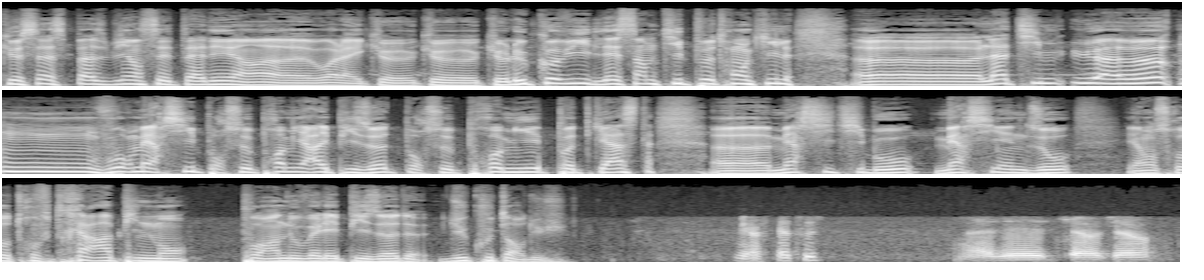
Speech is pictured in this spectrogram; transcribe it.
que ça se passe bien cette année, hein, euh, voilà, que, que, que, le Covid laisse un petit peu tranquille euh, la team UAE. On vous remercie pour ce premier épisode, pour ce premier podcast. merci Thibaut, merci Enzo, et on se retrouve très rapidement pour un nouvel épisode du coup tordu. Merci à tous. Allez, ciao, ciao.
